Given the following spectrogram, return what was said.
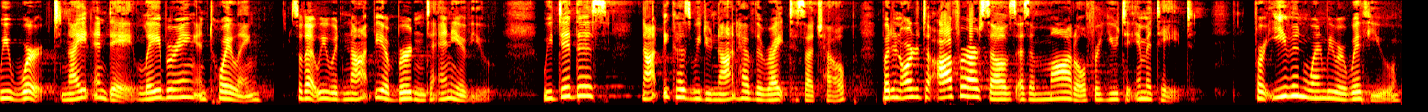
we worked night and day, laboring and toiling so that we would not be a burden to any of you. We did this not because we do not have the right to such help, but in order to offer ourselves as a model for you to imitate. For even when we were with you,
